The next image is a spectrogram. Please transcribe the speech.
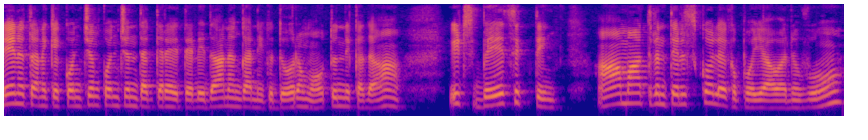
నేను తనకి కొంచెం కొంచెం దగ్గర అయితే నిదానంగా నీకు దూరం అవుతుంది కదా. It's basic thing. ఆ మాత్రం తెలుసుకోలేకపోయావా నువ్వు?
